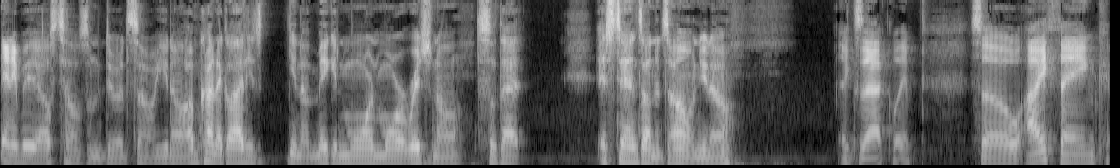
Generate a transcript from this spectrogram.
anybody else tells him to do it. So you know I'm kind of glad he's you know making more and more original so that it stands on its own. You know. Exactly. So I think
